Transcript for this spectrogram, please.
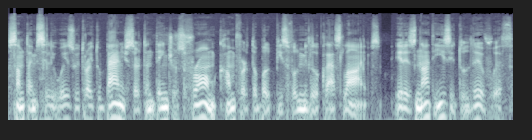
sometimes silly ways we try to banish certain dangers from comfortable, peaceful middle class lives. It is not easy to live with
